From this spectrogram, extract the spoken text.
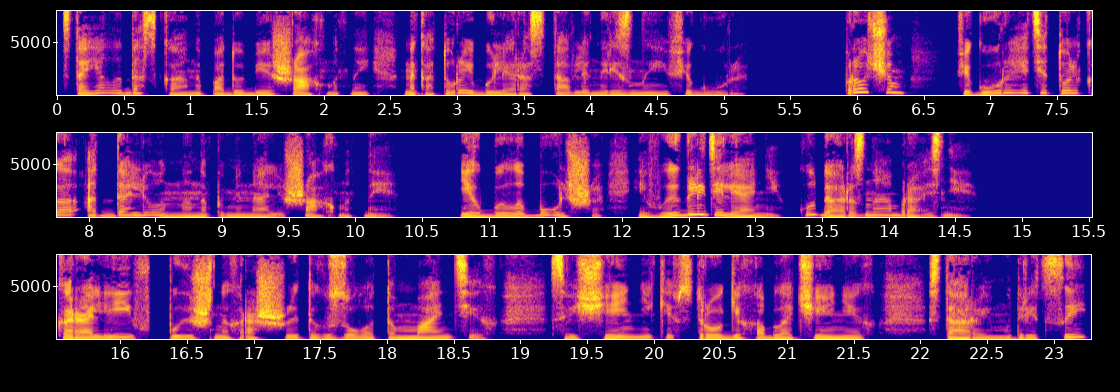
стояла доска наподобие шахматной, на которой были расставлены резные фигуры. Впрочем, фигуры эти только отдаленно напоминали шахматные. Их было больше, и выглядели они куда разнообразнее короли в пышных, расшитых золотом мантиях, священники в строгих облачениях, старые мудрецы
